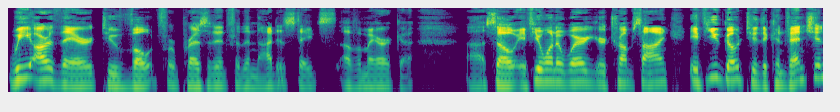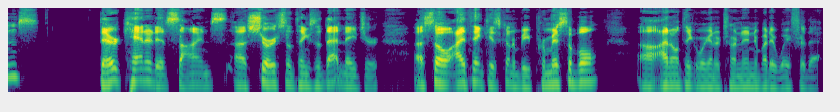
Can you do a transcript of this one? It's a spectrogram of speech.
We are there to vote for president for the United States of America. Uh, so if you want to wear your Trump sign, if you go to the conventions, their candidate signs, uh, shirts, and things of that nature. Uh, so I think it's going to be permissible. Uh, I don't think we're going to turn anybody away for that.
